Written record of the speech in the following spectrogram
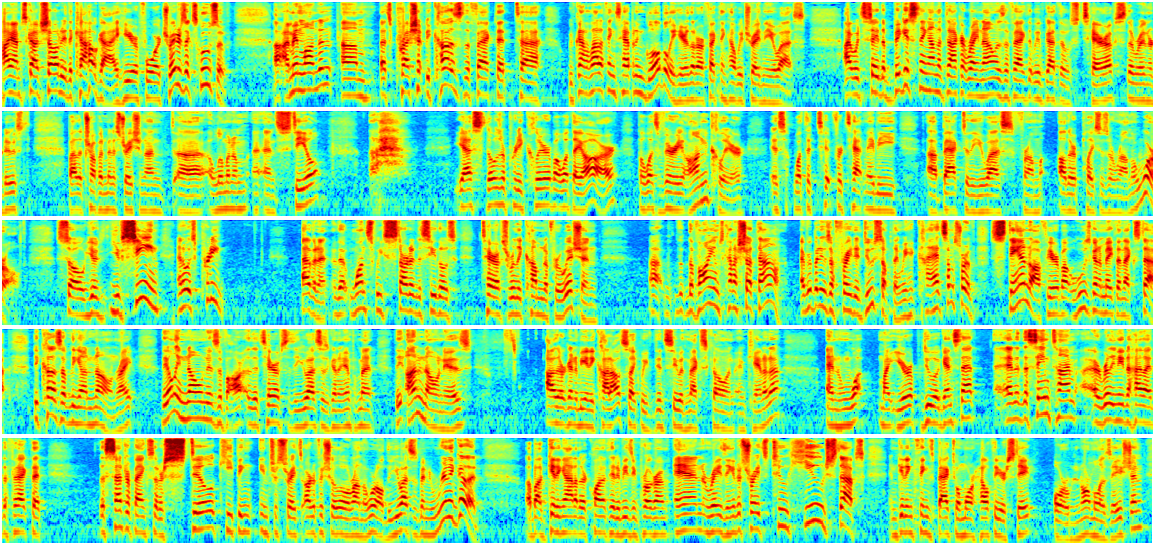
Hi, I'm Scott Shellady, the cow guy, here for Traders Exclusive. Uh, I'm in London. Um, that's prescient because the fact that uh, we've got a lot of things happening globally here that are affecting how we trade in the U.S. I would say the biggest thing on the docket right now is the fact that we've got those tariffs that were introduced by the Trump administration on uh, aluminum and steel. Yes, those are pretty clear about what they are, but what's very unclear is what the tit for tat may be uh, back to the U.S. from other places around the world. So you have seen, and it was pretty evident that once we started to see those tariffs really come to fruition, uh, the, the, volumes kind of shut down. Everybody was afraid to do something. We had some sort of standoff here about who's going to make the next step because of the unknown, right? The only known is of our, the tariffs that the U.S. is going to implement. The unknown is are there going to be any cutouts like we did see with Mexico and, and Canada? And what might Europe do against that? And at the same time, I really need to highlight the fact that the central banks that are still keeping interest rates artificially low around the world, the U.S. has been really good about getting out of their quantitative easing program and raising interest rates, two huge steps in getting things back to a more healthier state or normalization.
